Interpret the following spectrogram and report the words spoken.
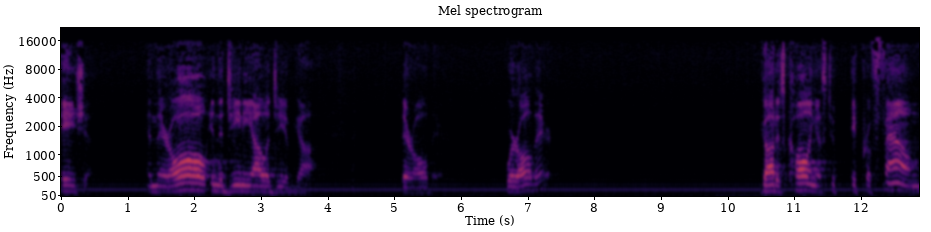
Asia. And they're all in the genealogy of God. They're all there. We're all there. God is calling us to a profound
